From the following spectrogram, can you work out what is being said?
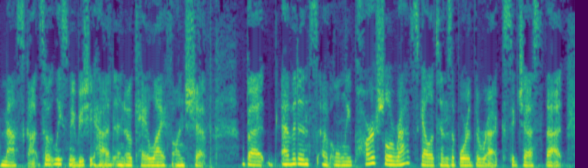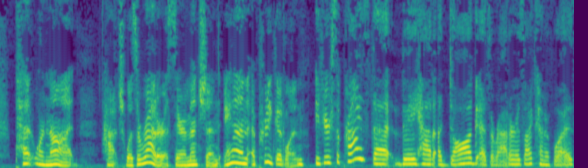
mascot, so at least maybe she had an okay life on ship but evidence of only partial rat skeletons aboard the wreck suggests that, pet or not, Hatch was a ratter, as Sarah mentioned, and a pretty good one. If you're surprised that they had a dog as a ratter, as I kind of was,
